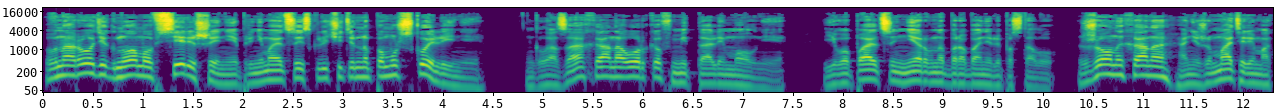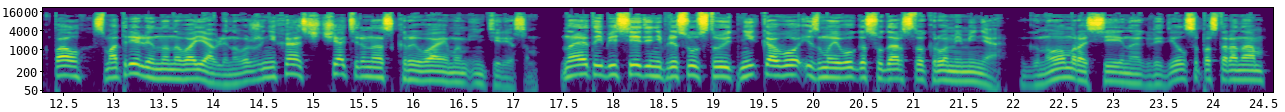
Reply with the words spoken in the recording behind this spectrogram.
В народе гномов все решения принимаются исключительно по мужской линии. Глаза хана орков метали молнии. Его пальцы нервно барабанили по столу. Жены хана, они же матери Макпал, смотрели на новоявленного жениха с тщательно скрываемым интересом. На этой беседе не присутствует никого из моего государства, кроме меня. Гном рассеянно огляделся по сторонам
